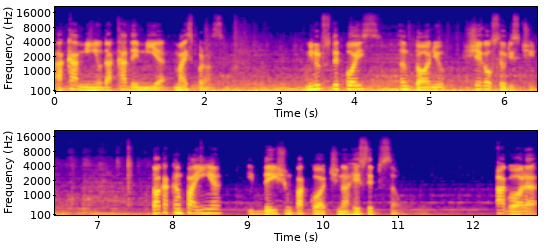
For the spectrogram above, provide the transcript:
a caminho da academia mais próxima. Minutos depois, Antônio chega ao seu destino. Toca a campainha e deixa um pacote na recepção. Agora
